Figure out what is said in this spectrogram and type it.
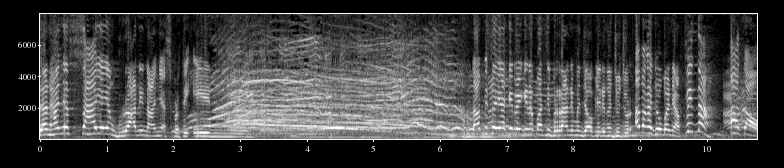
Dan hanya saya yang berani nanya seperti ini. Tapi saya yakin Regina pasti berani menjawabnya dengan jujur. Apakah jawabannya fitnah atau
